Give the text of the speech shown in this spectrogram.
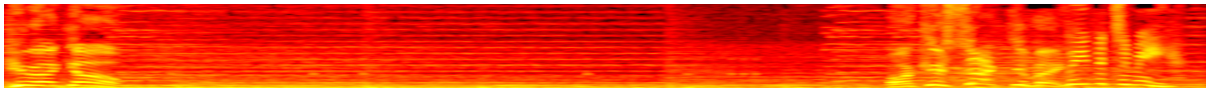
Here I go! Arcus activate! Leave it to me.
